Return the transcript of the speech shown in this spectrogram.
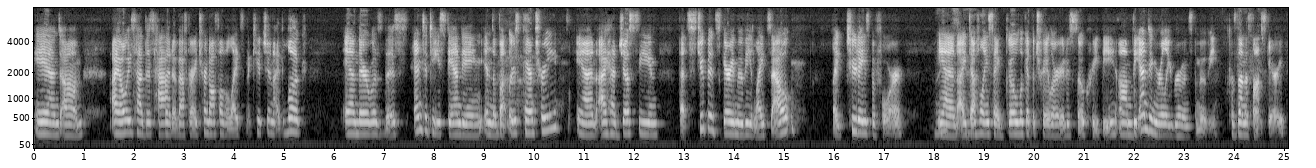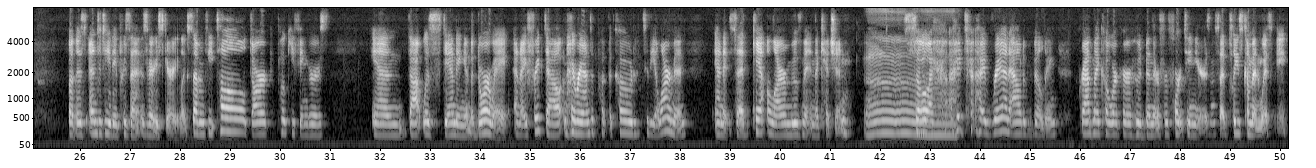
and um, I always had this habit of after I turned off all the lights in the kitchen, I'd look, and there was this entity standing in the butler's pantry, and I had just seen that stupid scary movie Lights Out like two days before and I definitely say go look at the trailer. It is so creepy. Um, the ending really ruins the movie because then it's not scary. But this entity they present is very scary, like seven feet tall, dark, pokey fingers. And that was standing in the doorway. And I freaked out and I ran to put the code to the alarm in. And it said, can't alarm movement in the kitchen. Uh... So I, I, I ran out of the building grabbed my coworker who had been there for 14 years and said, please come in with me.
